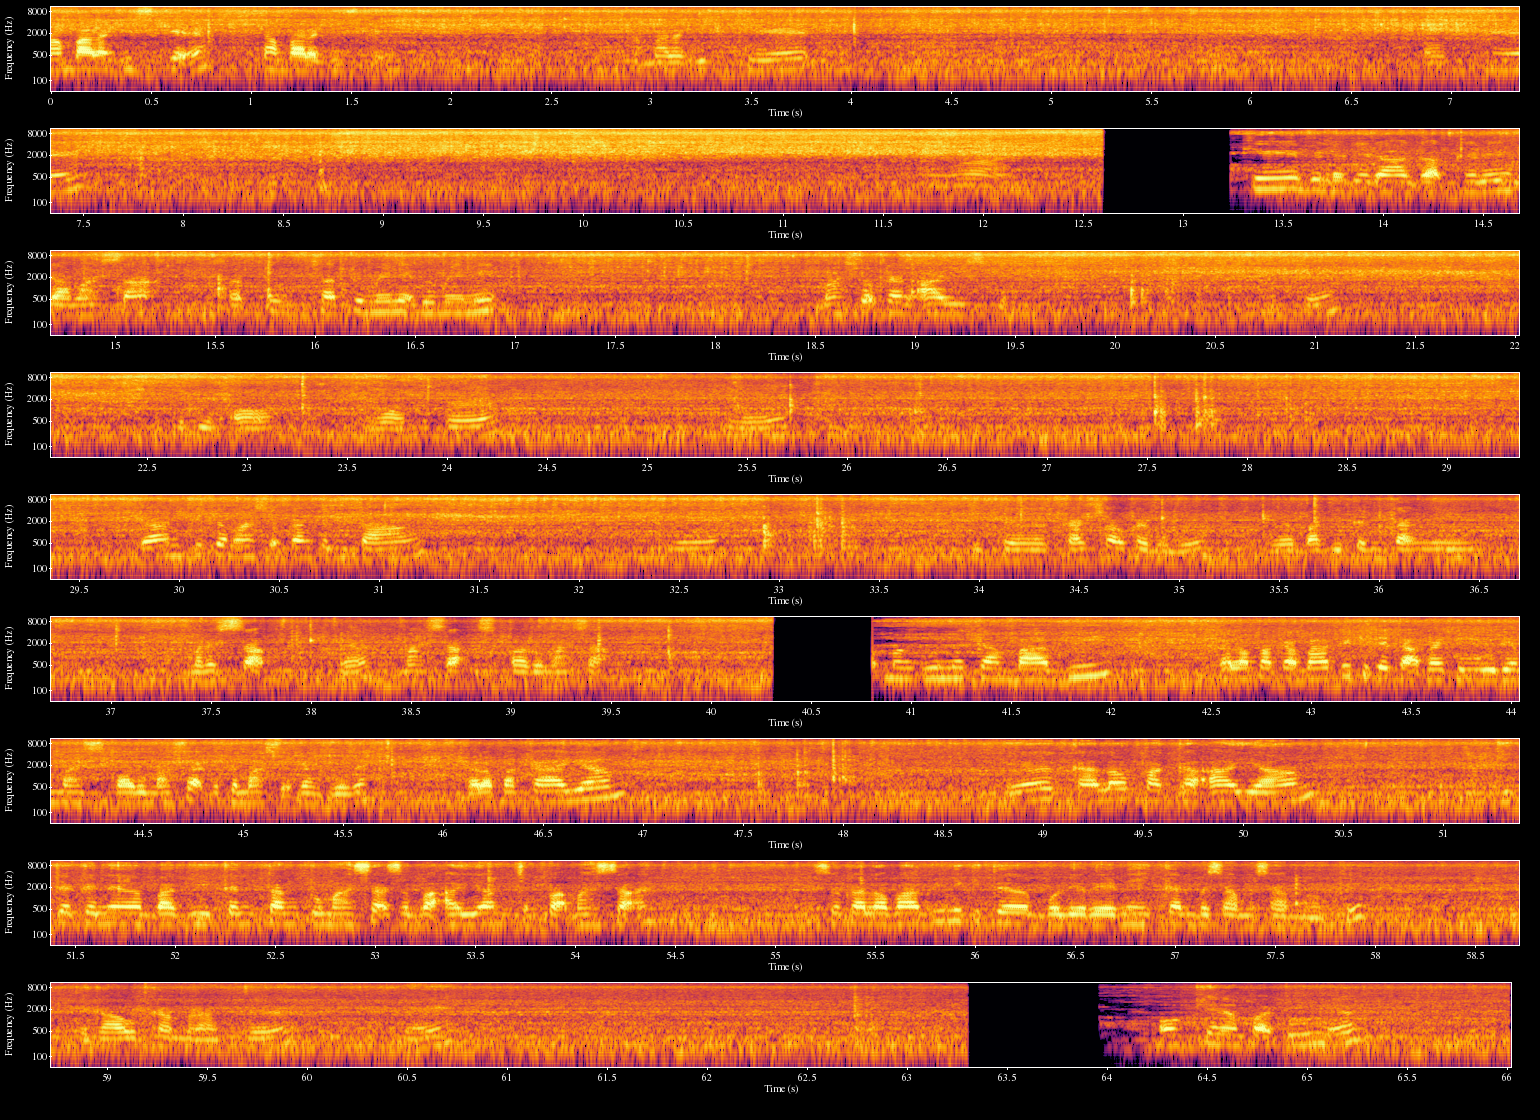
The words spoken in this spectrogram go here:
Tambah lagi sikit eh. Tambah lagi sikit. Tambah lagi sikit. Okey. Alright. Okey, bila dia dah agak kering, dah masak. Satu, satu minit, dua minit. Masukkan air sikit. Okey. A bit of water. Okay. Dan kita masukkan kentang. Okay. Kita kacaukan dulu. Ya, bagi kentang ni meresap. Ya, masak separuh masak. Menggunakan babi. Kalau pakai babi kita tak payah tunggu dia mas separuh masak. Kita masukkan terus. Eh. Kalau pakai ayam. Ya, kalau pakai ayam. Kita kena bagi kentang tu masak sebab ayam cepat masak. Eh. So kalau babi ni kita boleh renehkan bersama-sama, okey? Kita gaulkan merata. Okey. Okey nampak tu ya.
